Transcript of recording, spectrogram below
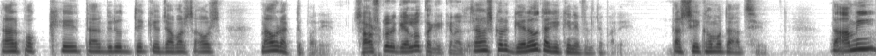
তার পক্ষে তার বিরুদ্ধে কেউ যাবার সাহস নাও রাখতে পারে। সাহস করে গেলেও তাকে কেনা যায়। সাহস করে গেলেও তাকে কিনে ফেলতে পারে। তার সেই ক্ষমতা আছে। তা আমি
